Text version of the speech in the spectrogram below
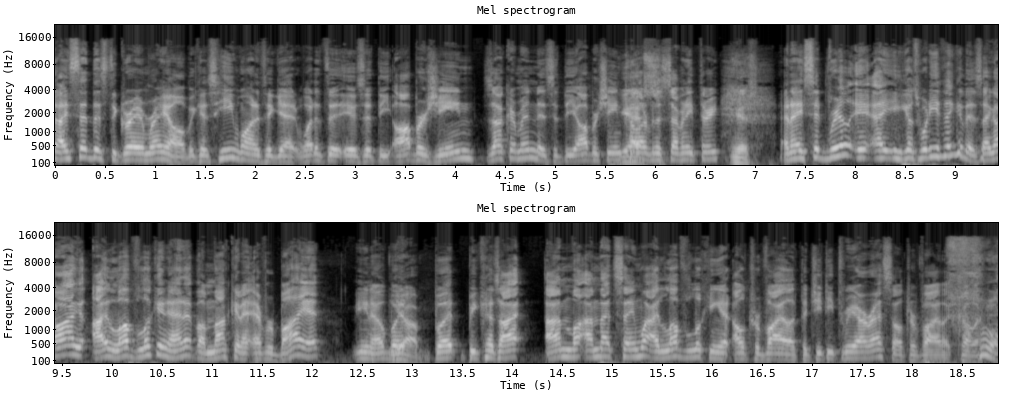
I said this to Graham Rahal because he wanted to get what is it? Is it the aubergine Zuckerman? Is it the aubergine Yes. color of the '73? Yes. And I said, really? He goes, "What do you think of this?" I go, "I I love looking at it, but I'm not going to ever buy it." You know, but Yeah. but because I. I'm I'm that same way. I love looking at ultraviolet, the GT3 RS ultraviolet color.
